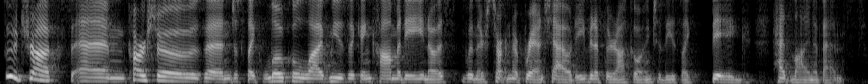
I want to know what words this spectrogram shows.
food trucks and car shows and just like local live music and comedy, you know, when they're starting to branch out, even if they're not going to these like big headline events.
